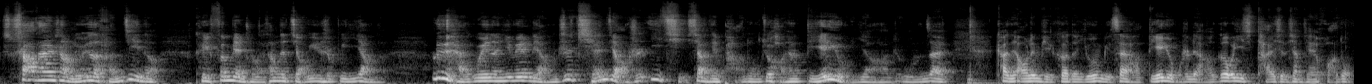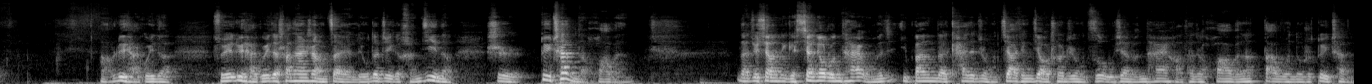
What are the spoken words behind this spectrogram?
沙滩上留下的痕迹呢，可以分辨出来，它们的脚印是不一样的。绿海龟呢，因为两只前脚是一起向前爬动，就好像蝶泳一样哈。我们在看见奥林匹克的游泳比赛哈，蝶泳是两个胳膊一起抬起来向前滑动啊。绿海龟的，所以绿海龟在沙滩上在留的这个痕迹呢，是对称的花纹。那就像那个橡胶轮胎，我们一般的开的这种家庭轿车这种子午线轮胎哈，它的花纹大部分都是对称的。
